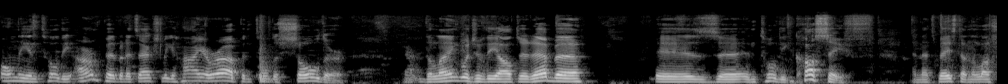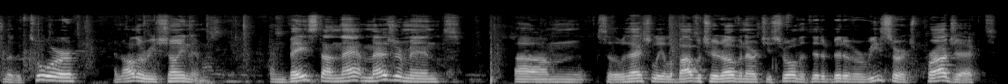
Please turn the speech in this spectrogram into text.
only until the armpit, but it's actually higher up until the shoulder. The language of the Alter Rebbe is uh, until the kosef, and that's based on the lashon of the Tur and other Rishonim. And based on that measurement, um, so there was actually a Lubavitcher Rav in Eretz Yisrael that did a bit of a research project.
